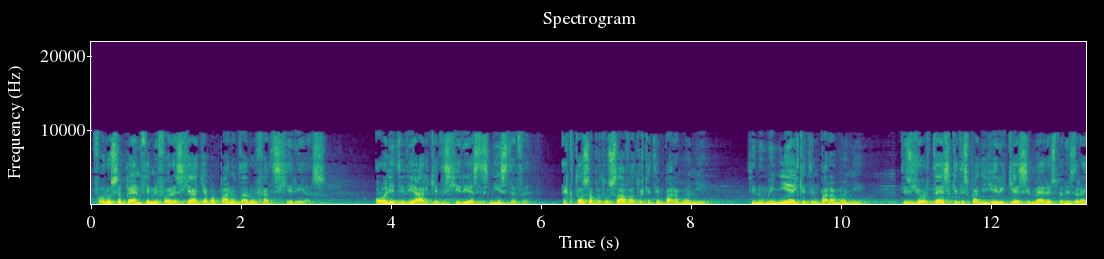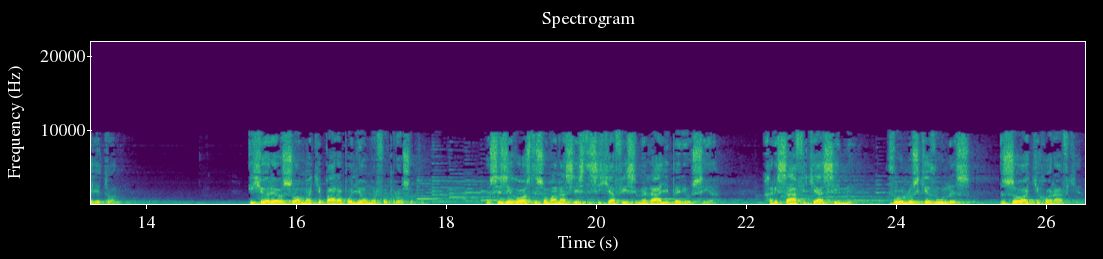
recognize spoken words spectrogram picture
Φορούσε πένθυμη φορεσιά και από πάνω τα ρούχα της χειρίας. Όλη τη διάρκεια της χειρίας της νίστευε, εκτός από το Σάββατο και την παραμονή, την ουμηνία και την παραμονή, τις γιορτές και τις πανηγυρικές ημέρες των Ισραηλιτών. Είχε ωραίο σώμα και πάρα πολύ όμορφο πρόσωπο. Ο σύζυγός της ο Μανασής της είχε αφήσει μεγάλη περιουσία. Χρυσάφι και ασίμι, δούλους και δούλες, ζώα και χωράφια.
